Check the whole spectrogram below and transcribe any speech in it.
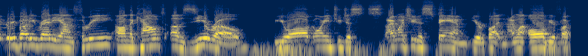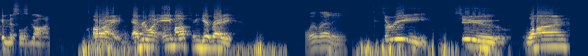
everybody ready on three on the count of zero. You're all going to just. I want you to spam your button. I want all of your fucking missiles gone. All right, everyone, aim up and get ready. We're ready. Three, two, one,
